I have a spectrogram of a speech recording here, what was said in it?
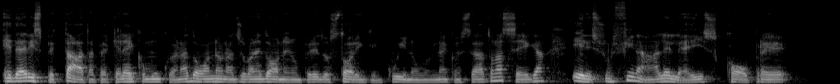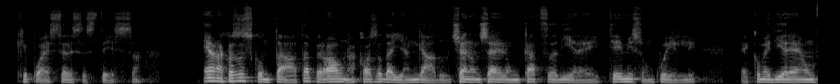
Ed è rispettata perché lei comunque è una donna, una giovane donna in un periodo storico in cui non è considerata una sega e sul finale lei scopre che può essere se stessa. È una cosa scontata, però è una cosa da young adult, cioè non c'è un cazzo da dire, i temi sono quelli. È come dire, è, un-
